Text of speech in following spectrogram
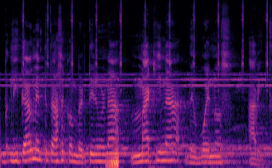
literalmente te vas a convertir en una máquina de buenos hábitos.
